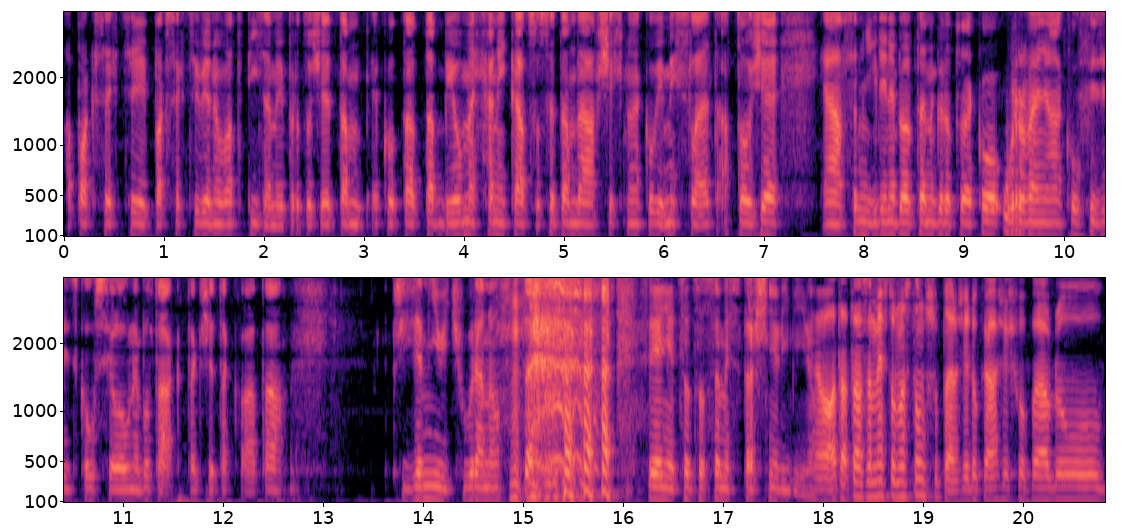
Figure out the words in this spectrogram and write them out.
a pak se chci, pak se chci věnovat té zemi, protože tam jako ta, ta biomechanika, co se tam dá všechno jako vymyslet a to, že já jsem nikdy nebyl ten, kdo to jako urve nějakou fyzickou silou nebo tak, takže taková ta přízemní vyčúranost je něco, co se mi strašně líbí. No. Jo, a ta, ta země je v tomhle tom super, že dokážeš opravdu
